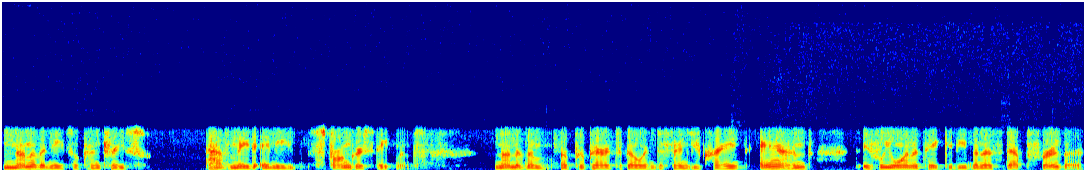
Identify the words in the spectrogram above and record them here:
none of the NATO countries have made any stronger statements. None of them are prepared to go and defend Ukraine. And if we want to take it even a step further,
